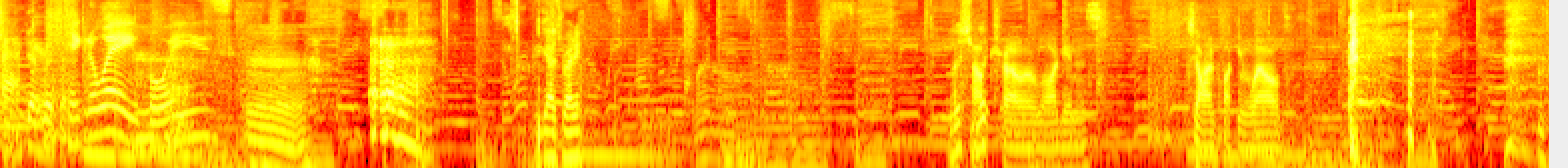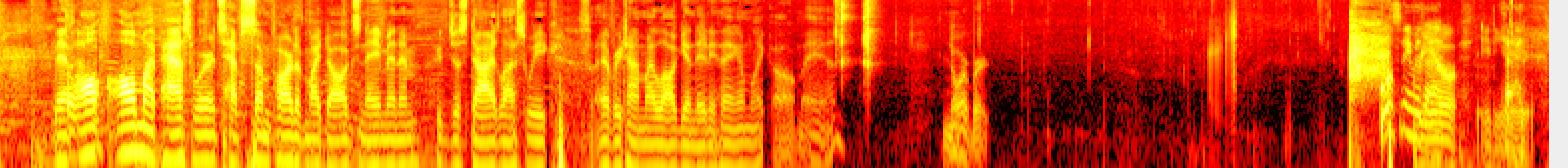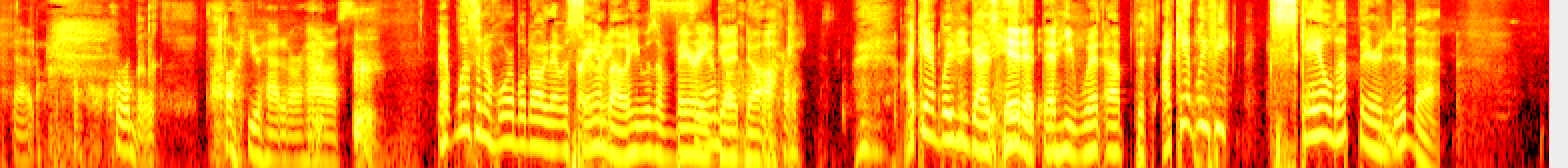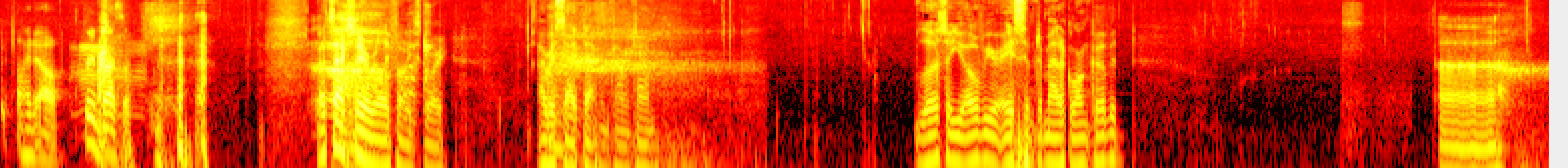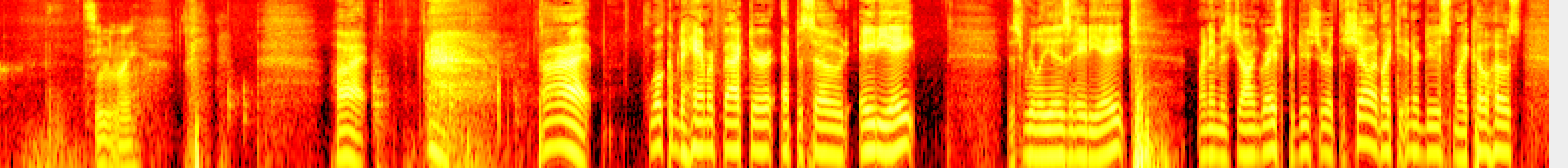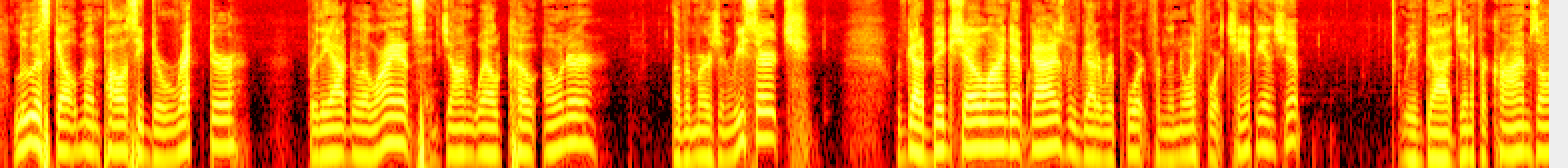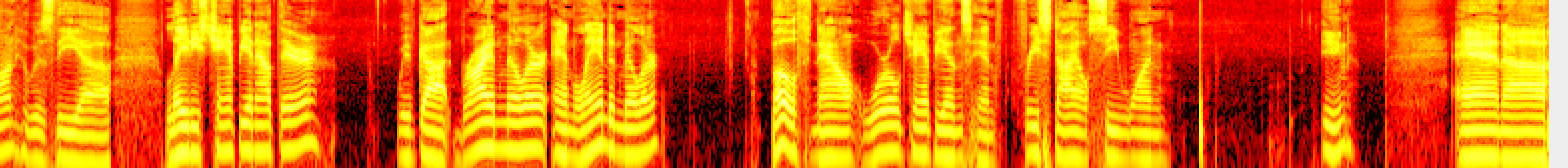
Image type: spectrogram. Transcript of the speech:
the Hammer Factor. Take it away, boys. You guys ready? Liz, you Top look- Trello login is John fucking Weld. Man, all, all my passwords have some part of my dog's name in him who just died last week. So every time I log into anything, I'm like, oh man, Norbert. What's the name of that? Real idiot. that horrible dog you had at our house. That wasn't a horrible dog. That was Sorry, Sambo. He was a very Sambo. good dog. Right. I can't believe you guys hit it that he went up this. I can't believe he scaled up there and did that. I know. Pretty impressive. That's actually a really funny story. I recite that from time to time. Lewis, are you over your asymptomatic long COVID? Uh, seemingly. All right. All right. Welcome to Hammer Factor, episode 88. This really is 88. My name is John Grace, producer at the show. I'd like to introduce my co host, Louis Geltman, policy director for the Outdoor Alliance, and John Weld, co owner of Immersion Research. We've got a big show lined up, guys. We've got a report from the North Fork Championship. We've got Jennifer Crimes on, who is the uh, ladies champion out there. We've got Brian Miller and Landon Miller, both now world champions in freestyle C1 in. And uh,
